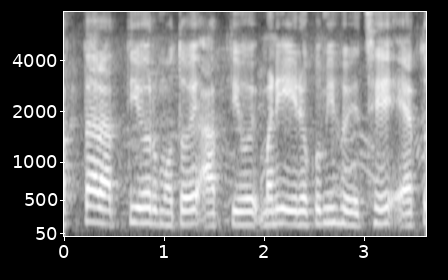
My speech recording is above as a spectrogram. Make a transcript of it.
আত্মার আত্মীয়র মতোই, আত্মীয় মানে এরকমই হয়েছে। এত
